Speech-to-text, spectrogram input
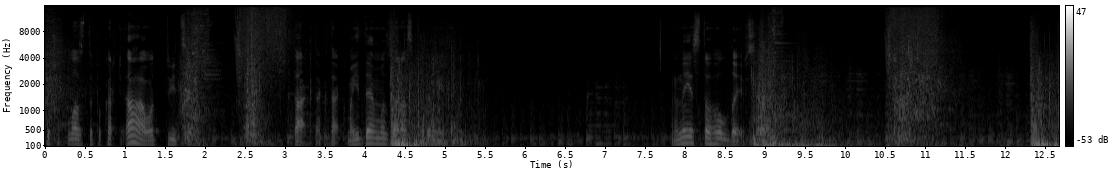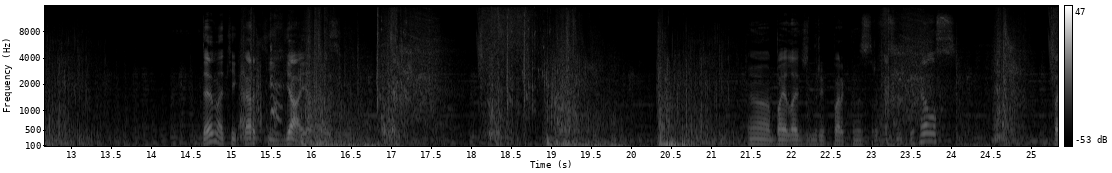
Хочу полазити по карті. А, от дивіться. Так, так, так. Ми йдемо зараз, куди ми йдемо. У є 100 голда і все. Де на тій карті я, я розумію. Uh, by Legendary Park Minister of City Health. By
